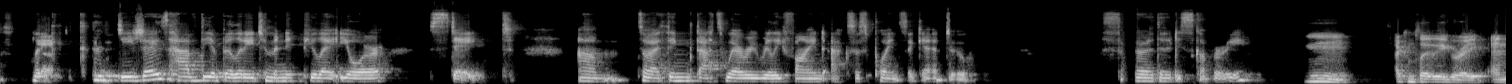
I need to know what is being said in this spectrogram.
like good DJs have the ability to manipulate your state. Um, so I think that's where we really find access points again to further discovery. Mm, I completely agree. And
